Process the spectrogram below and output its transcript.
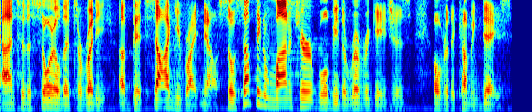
onto the soil that's already a bit soggy right now. So something to monitor will be the river gauges over the coming days.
